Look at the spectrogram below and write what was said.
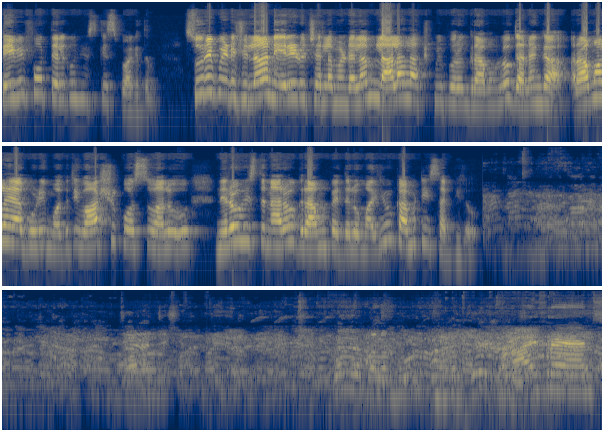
TV four Telugu న్యూస్కి స్వాగతం. సూర్యాపేట జిల్లా నేరేడు చెర్ల మండలం లాలా లక్ష్మీపురం గ్రామంలో ఘనంగా రామాలయ గుడి మొదటి వార్షికోత్సవాలు నిర్వహిస్తున్నారు గ్రామ పెద్దలు మరియు కమిటీ సభ్యులు. Hi friends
